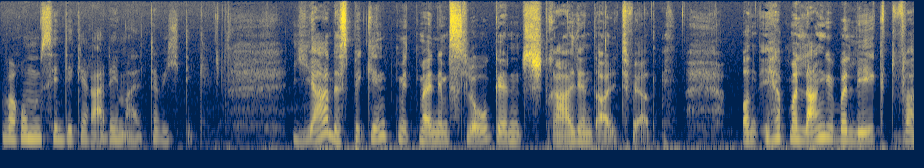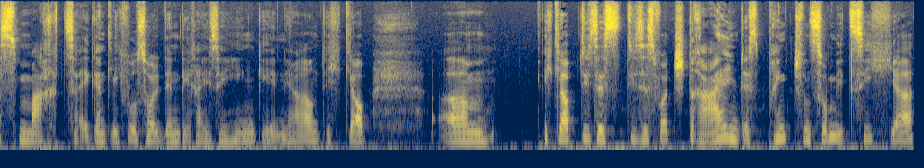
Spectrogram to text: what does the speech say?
warum sind die gerade im Alter wichtig? Ja, das beginnt mit meinem Slogan strahlend alt werden. Und ich habe mir lange überlegt, was macht es eigentlich? Wo soll denn die Reise hingehen? Ja, und ich glaube, ähm, ich glaube, dieses, dieses Wort strahlen, das bringt schon so mit sich, ja.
